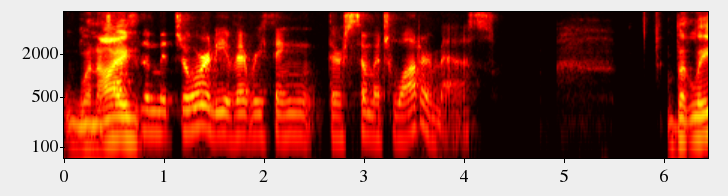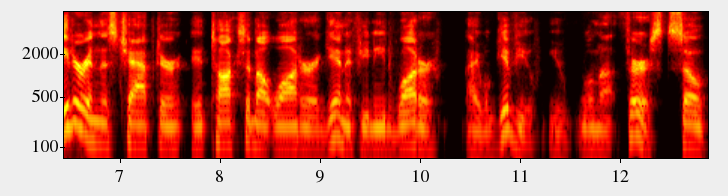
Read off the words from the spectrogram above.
when Which I the majority of everything there's so much water mass but later in this chapter it talks about water again if you need water i will give you you will not thirst so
